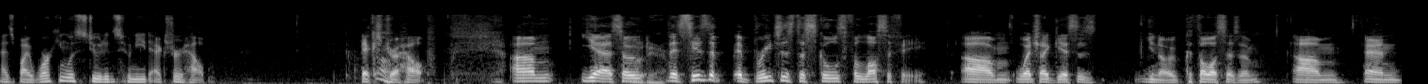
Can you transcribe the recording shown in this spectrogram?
as by working with students who need extra help. extra help. Um, yeah, so it says that it breaches the school's philosophy, um, which I guess is, you know, Catholicism, um, and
